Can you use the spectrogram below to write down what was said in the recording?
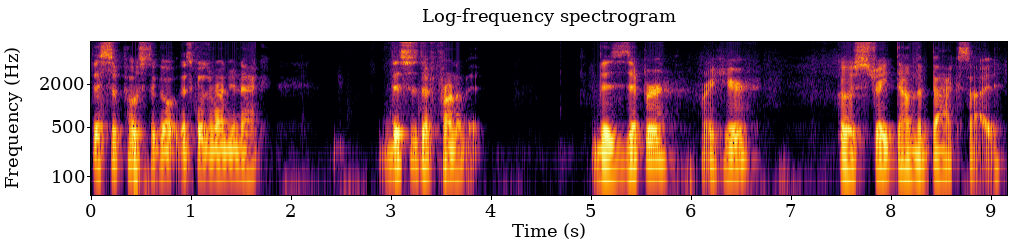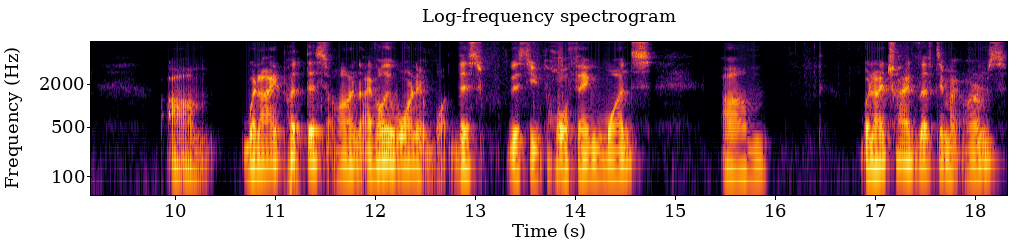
this is supposed to go this goes around your neck. This is the front of it. The zipper right here goes straight down the back side. Um, when I put this on, I've only worn it this this whole thing once. Um, when I tried lifting my arms,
